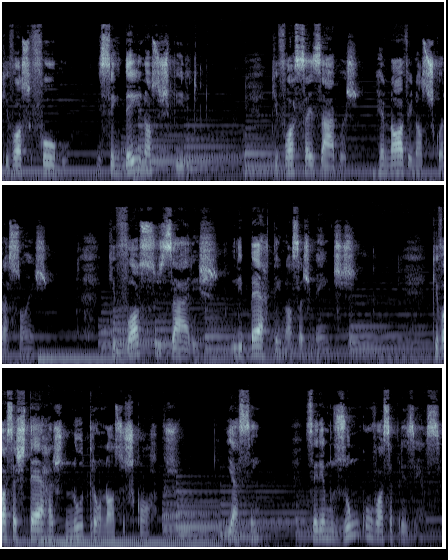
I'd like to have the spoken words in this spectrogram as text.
Que vosso fogo incendeie nosso espírito, que vossas águas renovem nossos corações, que vossos ares libertem nossas mentes, que vossas terras nutram nossos corpos, e assim seremos um com vossa presença.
